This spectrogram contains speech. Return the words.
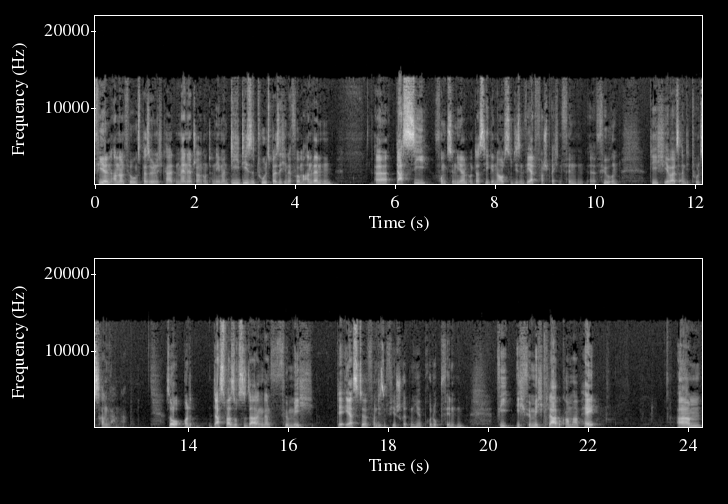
vielen anderen Führungspersönlichkeiten, Managern, Unternehmern, die diese Tools bei sich in der Firma anwenden, äh, dass sie funktionieren und dass sie genau zu diesen Wertversprechen finden, äh, führen, die ich jeweils an die Tools drangehangen habe. So, und das war sozusagen dann für mich der erste von diesen vier Schritten hier, Produkt finden, wie ich für mich klar bekommen habe, hey, ähm,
